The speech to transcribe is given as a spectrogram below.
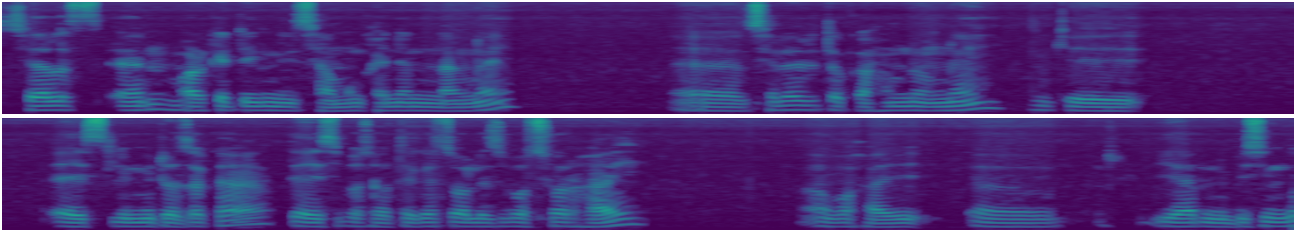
सेल्स एन्ड मार्केटिंगनि सामुं खायनानै नांनाय। স্যালারি টাকা হামনো নাই যে এজ লিমিট অজাকা তেইশ বছর থেকে চল্লিশ বছর হাই অবহাই ইয়ার বিসিঙ্গ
